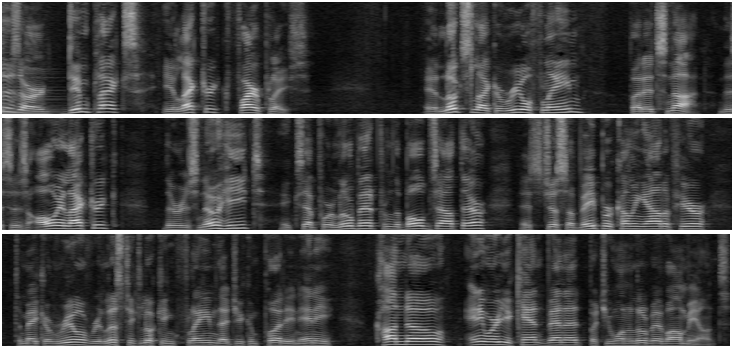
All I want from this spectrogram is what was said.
is our Dimplex electric fireplace. It looks like a real flame, but it's not. This is all electric. There is no heat except for a little bit from the bulbs out there. It's just a vapor coming out of here to make a real realistic looking flame that you can put in any condo, anywhere you can't vent it, but you want a little bit of ambiance.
